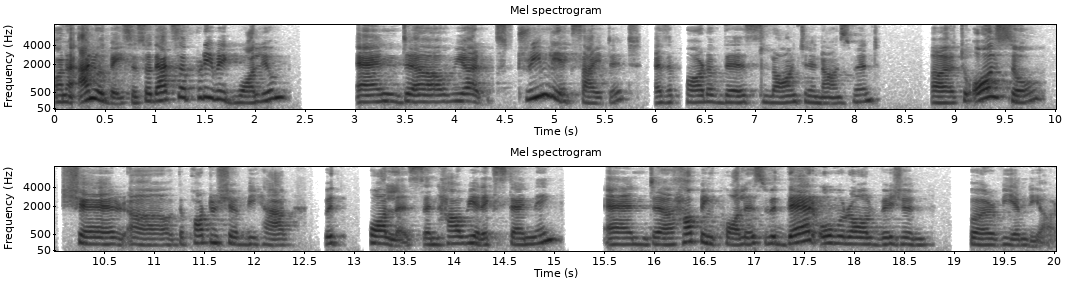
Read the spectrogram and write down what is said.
on an annual basis. So that's a pretty big volume. And uh, we are extremely excited as a part of this launch and announcement uh, to also share uh, the partnership we have with Qualys and how we are extending and uh, helping Qualys with their overall vision for VMDR.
